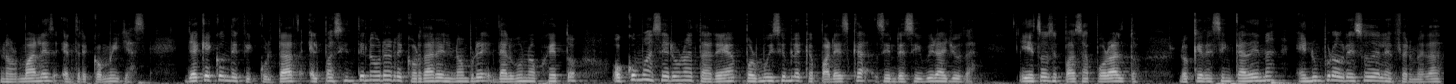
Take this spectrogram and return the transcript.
normales entre comillas, ya que con dificultad el paciente logra recordar el nombre de algún objeto o cómo hacer una tarea por muy simple que parezca sin recibir ayuda, y esto se pasa por alto, lo que desencadena en un progreso de la enfermedad.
